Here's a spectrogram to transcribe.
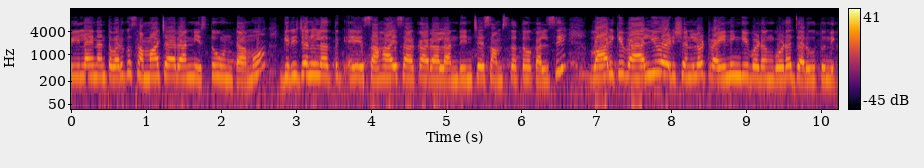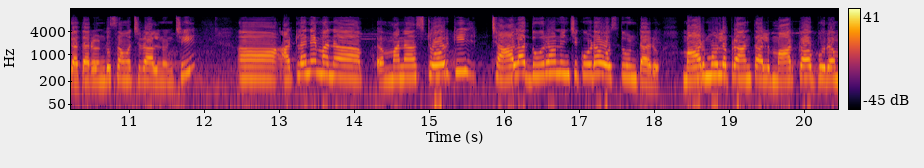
వీలైనంత వరకు సమాచారాన్ని ఇస్తూ ఉంటాము. గిరిజనుల సహాయ సహకారాలు అందించే సంస్థతో కలిసి వారికి వాల్యూ ఎడిషన్లో ట్రైనింగ్ ఇవ్వడం కూడా జరుగుతుంది గత రెండు సంవత్సరాల నుంచి. అట్లనే మన మన స్టోర్కి చాలా దూరం నుంచి కూడా వస్తూ ఉంటారు. మారుమూల ప్రాంతాలు మార్కాపురం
